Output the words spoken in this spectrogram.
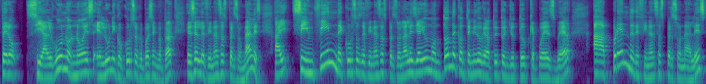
pero si alguno no es el único curso que puedes encontrar, es el de finanzas personales. Hay sin fin de cursos de finanzas personales y hay un montón de contenido gratuito en YouTube que puedes ver. Aprende de finanzas personales.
